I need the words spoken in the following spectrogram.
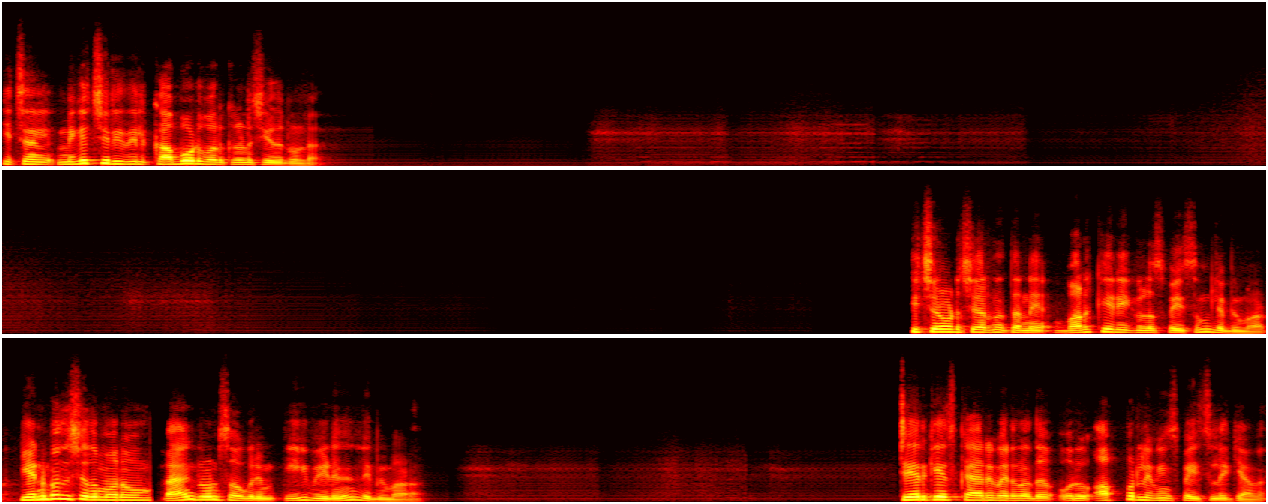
കിച്ചണിൽ മികച്ച രീതിയിൽ കബോർഡ് വർക്കുകൾ ചെയ്തിട്ടുണ്ട്. കിച്ചണോട് ചേർന്ന് തന്നെ വർക്ക് ഏരിയയ്ക്കുള്ള സ്പേസും ലഭ്യമാണ്. എൺപത് ശതമാനവും ബാങ്ക് ലോൺ സൗകര്യം ഈ വീടിന് ലഭ്യമാണ്. സ്റ്റെയർ കേസ് കയറി വരുന്നത് ഒരു അപ്പർ ലിവിംഗ് സ്പേസിലേക്കാണ്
